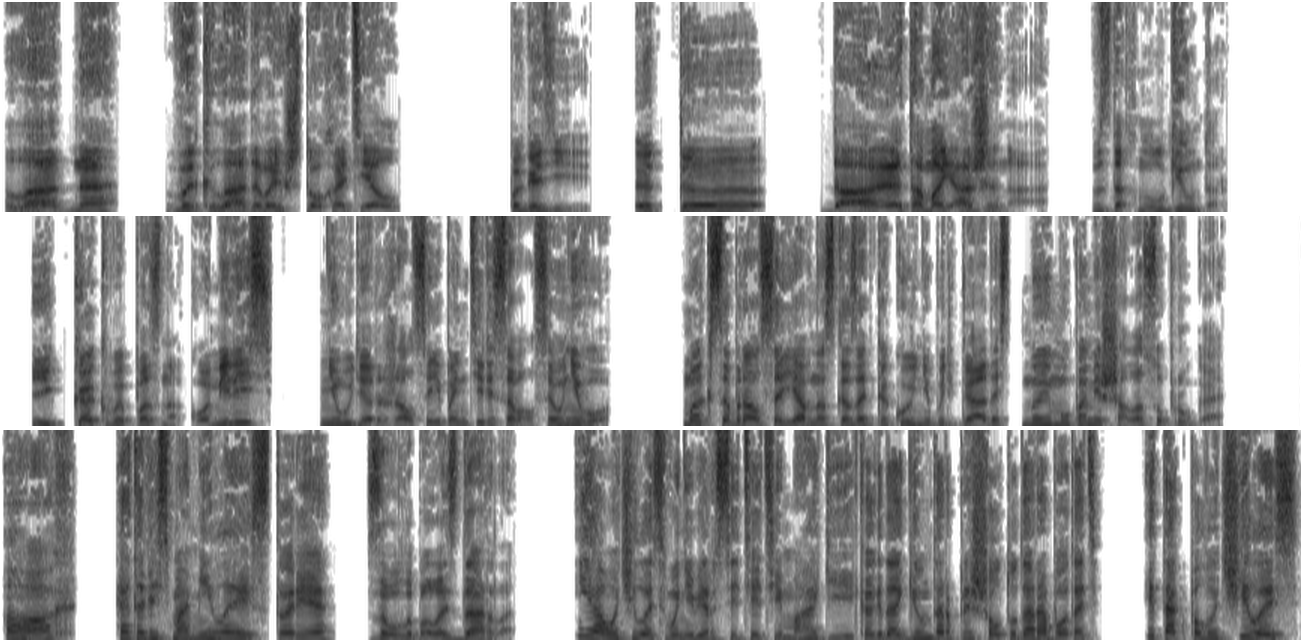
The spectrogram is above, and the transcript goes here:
«Ладно, выкладывай, что хотел». «Погоди, это... Да, это моя жена, вздохнул Гюнтер. И как вы познакомились? Не удержался и поинтересовался у него. Макс собрался явно сказать какую-нибудь гадость, но ему помешала супруга. «Ох, это весьма милая история», – заулыбалась Дарла. «Я училась в университете магии, когда Гюнтер пришел туда работать. И так получилось...»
